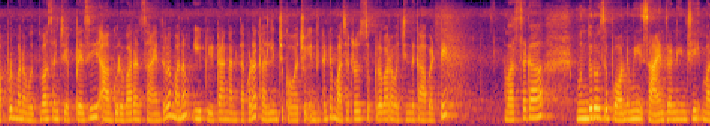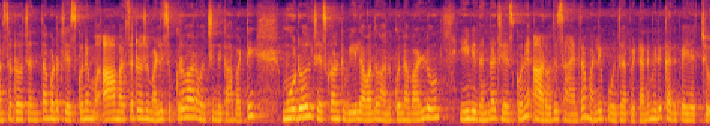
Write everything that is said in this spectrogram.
అప్పుడు మనం ఉద్వాసం చెప్పేసి ఆ గురువారం సాయంత్రం మనం ఈ పీఠాన్ని అంతా కూడా కదిలించుకోవచ్చు. ఎందుకంటే మరుసటి రోజు శుక్రవారం వచ్చింది కాబట్టి వరుసగా ముందు రోజు పౌర్ణమి సాయంత్రం నుంచి మరుసటి రోజు అంతా కూడా చేసుకుని ఆ మరుసటి రోజు మళ్ళీ శుక్రవారం వచ్చింది కాబట్టి మూడు రోజులు చేసుకోవడానికి వీలు అవ్వదు అనుకున్న వాళ్ళు ఈ విధంగా చేసుకొని ఆ రోజు సాయంత్రం మళ్ళీ పూజా పీఠాన్ని మీరు కదిపేయచ్చు.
